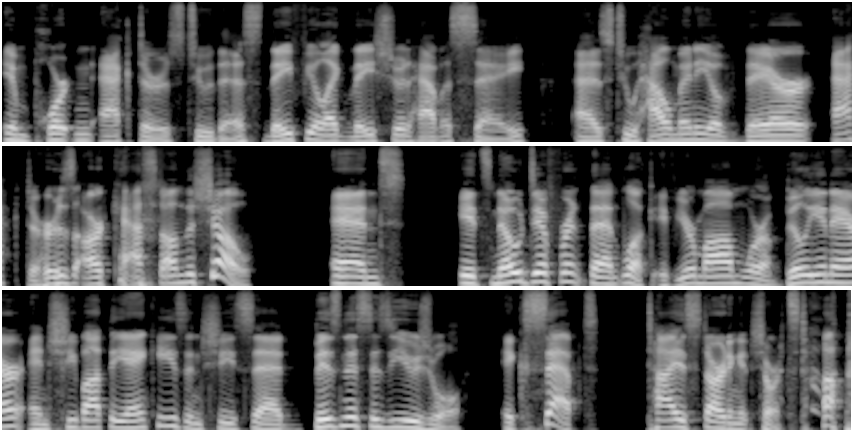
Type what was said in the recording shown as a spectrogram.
important actors to this, they feel like they should have a say as to how many of their actors are cast on the show. And it's no different than look, if your mom were a billionaire and she bought the Yankees and she said business as usual, except Ty's starting at shortstop.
